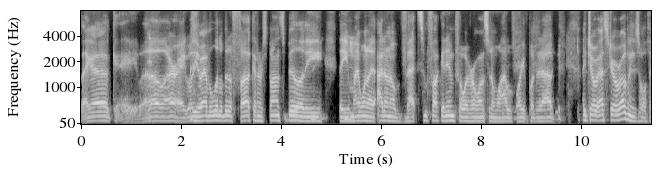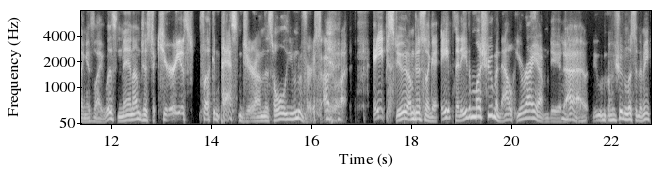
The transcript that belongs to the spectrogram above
It's like okay, well, all right. Well, you have a little bit of fucking responsibility that you Mhm. might want to, I don't know, vet some fucking info every once in a while before you put it out. Like Joe, that's Joe Rogan's whole thing is like, listen, man, I'm just a curious fucking passenger on this whole universe. I, apes, dude. I'm just like an ape that ate a mushroom, and now here I am, dude. Ah, you, you shouldn't listen to me.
